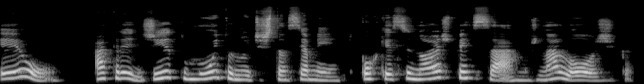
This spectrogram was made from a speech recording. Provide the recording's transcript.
Eu acredito muito no distanciamento, porque se nós pensarmos na lógica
